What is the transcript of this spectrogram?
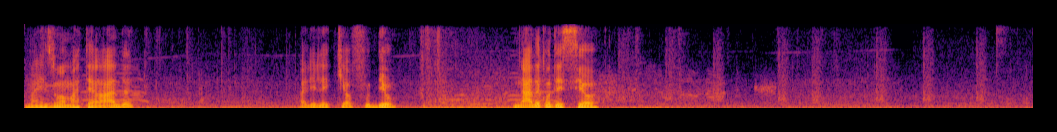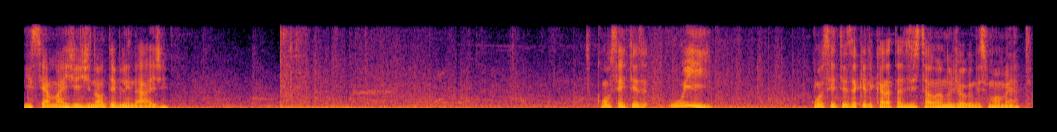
Mais uma martelada. Olha ele aqui, ó. Fudeu. Nada aconteceu. Isso é a magia de não ter blindagem. Com certeza... Ui! Com certeza aquele cara tá desinstalando o jogo nesse momento.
